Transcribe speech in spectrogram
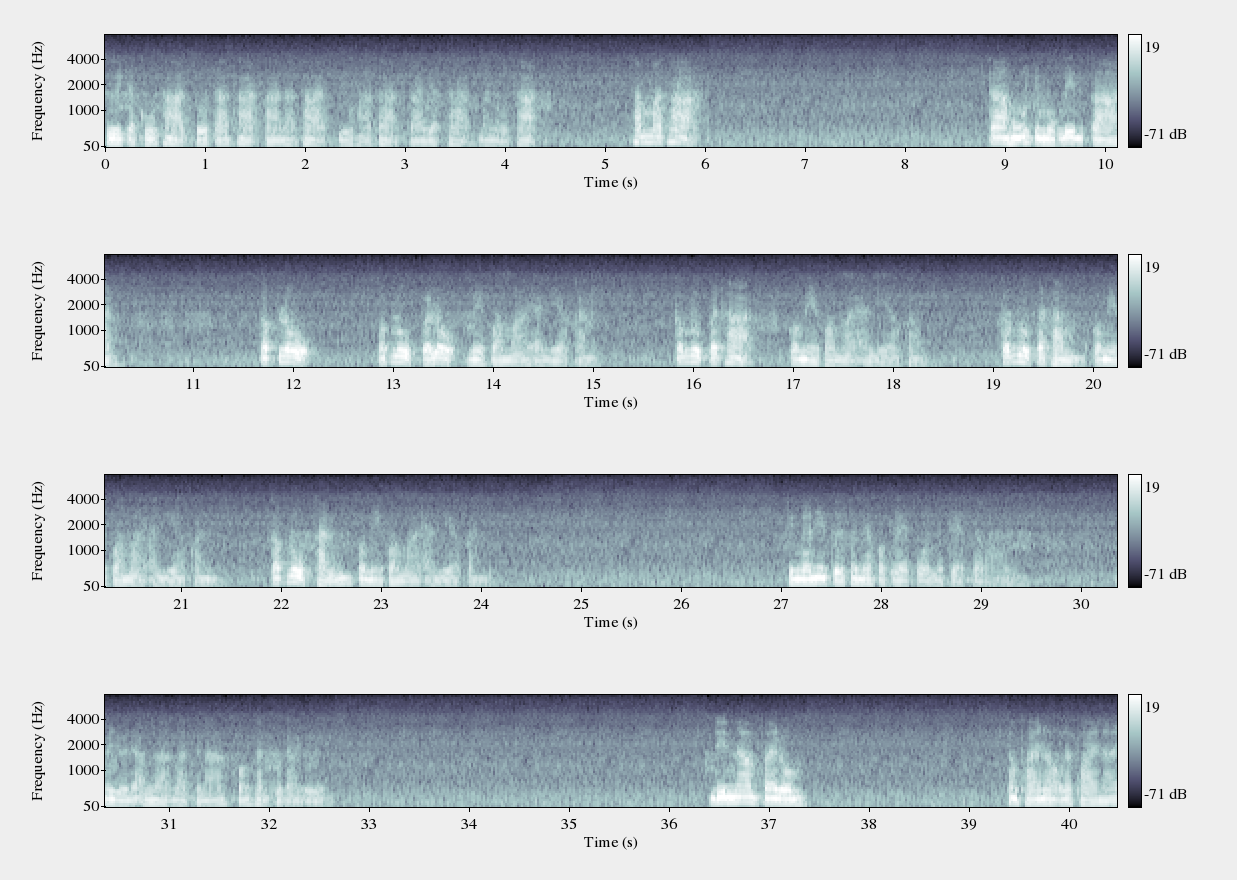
คือจักขูธาตุ โสตธาตุคานาธาตุ สิวหาธาตุ กายธาตุ มโนธาตุ ธรรมธาตุตาหูจมูกลิ้นกาย กับโลก กับรูปประโลกมีความหมายอันเดียวกัน กับรูปประธาตุก็มีความหมายอันเดียวกัน กับรูปประธรรมก็มีความหมายอันเดียวกัน กับรูปขันก็มีความหมายอันเดียวกัน สิ่งเหล่านี้เกิดขึ้นแล้วก็แปรปรวนและแตกสลายไม่อยู่ในอำนาจวาสนาของท่านผู้ใดเลยดินน้ำไฟลม ทั้งภายนอกและภายใน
